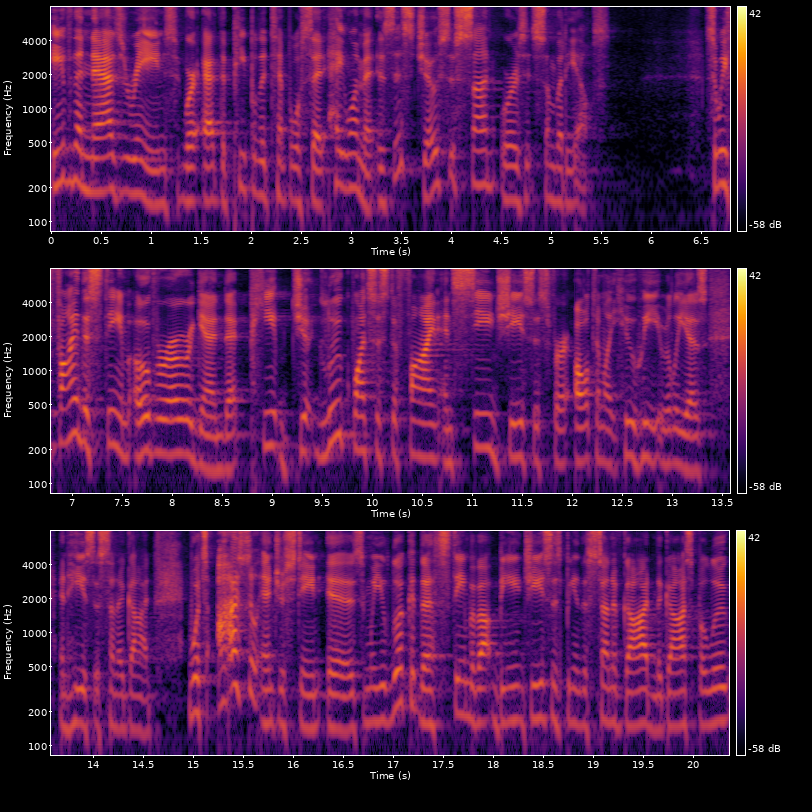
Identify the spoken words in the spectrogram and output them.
even the Nazarenes were at the people of the temple said, "Hey, wait a minute, is this Joseph's son or is it somebody else?" So we find this theme over and over again that Luke wants us to find and see Jesus for ultimately who he really is, and he is the Son of God. What's also interesting is when you look at this theme about being Jesus being the Son of God in the Gospel Luke,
